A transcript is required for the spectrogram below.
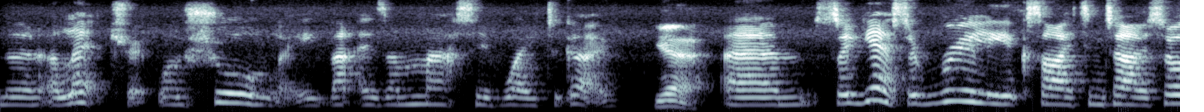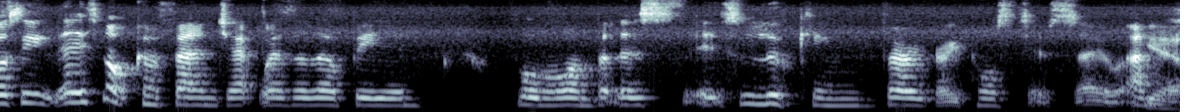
than electric, well, surely that is a massive way to go. Yeah, Um, so yes, a really exciting time. So obviously, it's not confirmed yet whether they'll be in Formula One, but there's, it's looking very, very positive. So, um, yeah,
